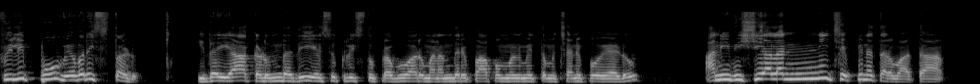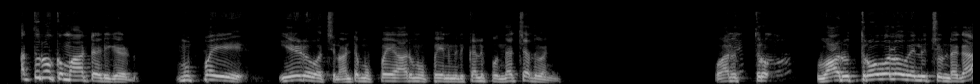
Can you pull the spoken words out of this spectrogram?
ఫిలిప్పు వివరిస్తాడు. ఇదయ్యా అక్కడ ఉందది యేసుక్రీస్తు ప్రభువారు మనందరి పాపముల నిమిత్తం చనిపోయాడు అని విషయాలన్నీ చెప్పిన తర్వాత అతను ఒక మాట అడిగాడు. ముప్పై ఏడో వచ్చిన అంటే ముప్పై ఆరు ముప్పై ఎనిమిది కలిపి ఉంది అది చదవండి. వారు త్రో వారు త్రోవలో వెళ్ళుచుండగా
